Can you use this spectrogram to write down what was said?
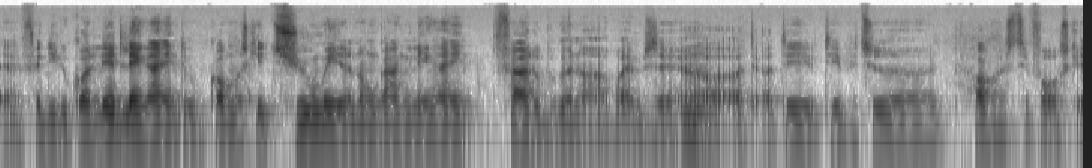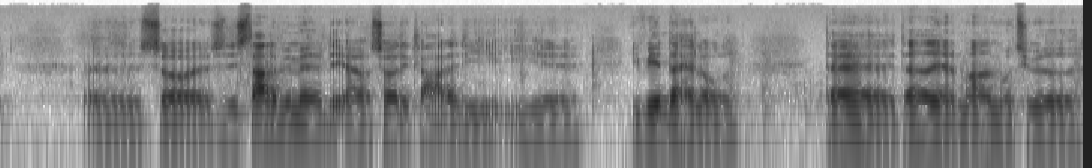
øh, fordi du går lidt længere ind, du går måske 20 meter nogle gange længere ind, før du begynder at bremse, mm. og, og det, det betyder pokkers til forskel. Øh, så, så det starter vi med der, og så er det klart, at i, i, øh, i vinterhalvåret, der, der havde jeg en meget motiveret,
